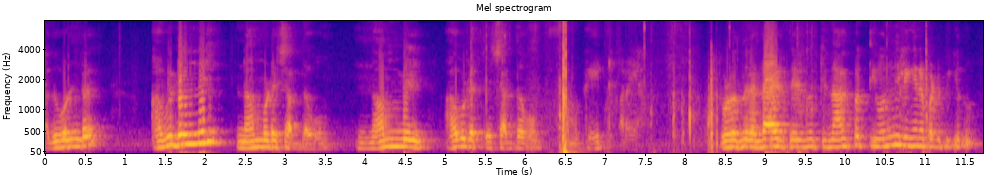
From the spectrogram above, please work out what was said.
അതുകൊണ്ട് അവിടുന്നിൽ നമ്മുടെ ശബ്ദവും നമ്മിൽ അവിടുത്തെ ശബ്ദവും നമുക്ക് ഏറ്റു പറയാം തുടർന്ന് രണ്ടായിരത്തി എഴുന്നൂറ്റി നാൽപ്പത്തി ഒന്നിൽ ഇങ്ങനെ പഠിപ്പിക്കുന്നു.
